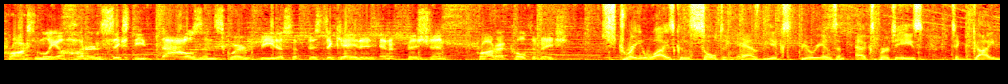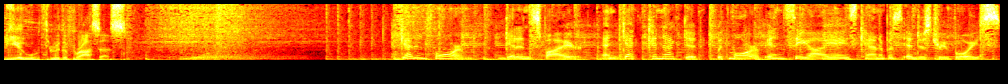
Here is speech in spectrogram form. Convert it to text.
approximately 160,000 square feet of sophisticated and efficient product cultivation. Strainwise Consulting has the experience and expertise to guide you through the process. Get informed, get inspired, and get connected with more of NCIA's Cannabis Industry Voice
